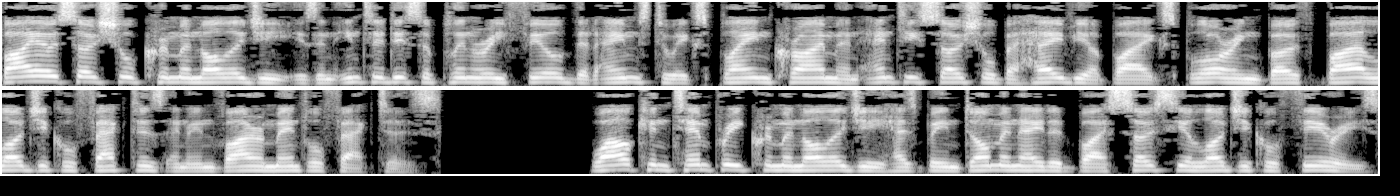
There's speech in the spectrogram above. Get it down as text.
Biosocial criminology is an interdisciplinary field that aims to explain crime and antisocial behavior by exploring both biological factors and environmental factors. While contemporary criminology has been dominated by sociological theories,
